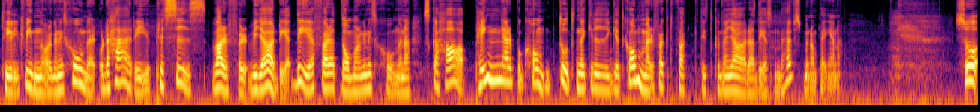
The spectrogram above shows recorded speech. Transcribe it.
till kvinnoorganisationer. Och det här är ju precis varför vi gör det. Det är för att de organisationerna ska ha pengar på kontot när kriget kommer för att faktiskt kunna göra det som behövs med de pengarna. Så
